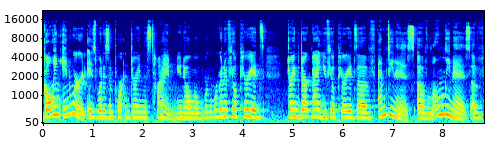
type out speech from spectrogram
going inward is what is important during this time. You know, we're, we're going to feel periods during the dark night, you feel periods of emptiness, of loneliness, of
